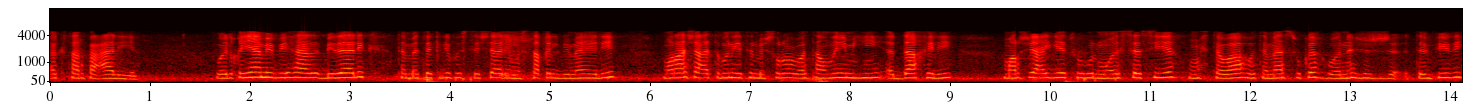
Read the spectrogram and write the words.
أكثر فعالية. والقيام بذلك تم تكليف استشاري مستقل بما يلي مراجعة بنية المشروع وتنظيمه الداخلي مرجعيته المؤسسية ومحتواه وتماسكه ونهج تنفيذه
